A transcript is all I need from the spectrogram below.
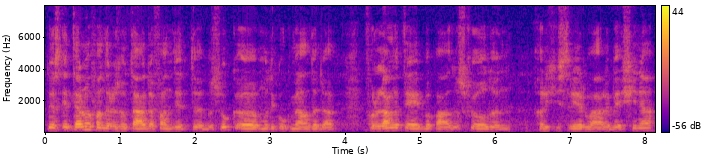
Dus in termen van de resultaten van dit uh, bezoek uh, moet ik ook melden dat voor lange tijd bepaalde schulden geregistreerd waren bij China,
